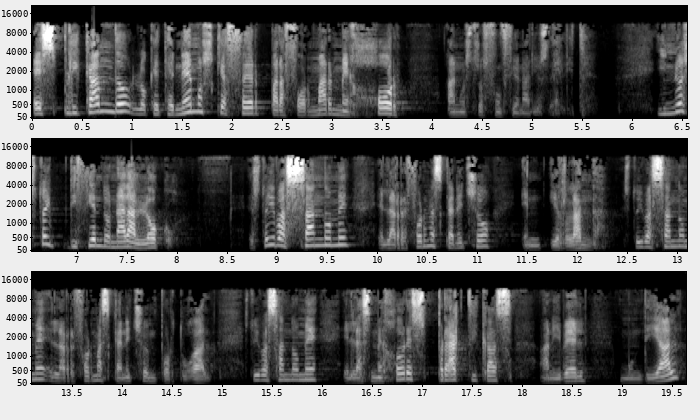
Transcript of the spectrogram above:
explicando lo que tenemos que hacer para formar mejor a nuestros funcionarios de élite. Y no estoy diciendo nada loco. Estoy basándome en las reformas que han hecho en Irlanda, estoy basándome en las reformas que han hecho en Portugal, estoy basándome en las mejores prácticas a nivel mundial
